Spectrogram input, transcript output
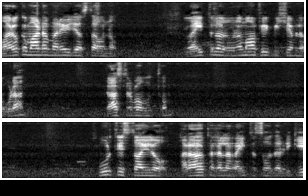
మరొక మాట మనవి చేస్తూ ఉన్నాం. రైతుల రుణమాఫీ విషయంలో కూడా రాష్ట్ర ప్రభుత్వం పూర్తి స్థాయిలో అర్హత గల రైతు సోదరుడికి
